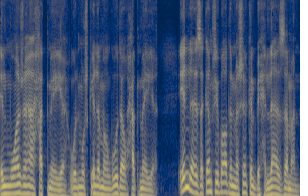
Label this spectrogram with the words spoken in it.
المواجهة حتمية والمشكلة موجودة وحتمية إلا إذا كان في بعض المشاكل بيحلها الزمن.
